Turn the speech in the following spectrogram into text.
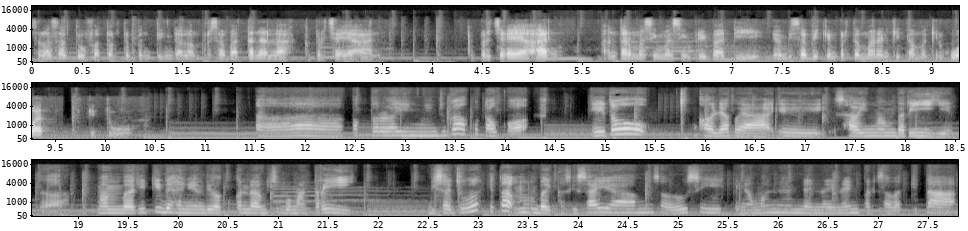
Salah satu faktor terpenting dalam persahabatan adalah kepercayaan. Kepercayaan antar masing-masing pribadi yang bisa bikin pertemanan kita makin kuat gitu. Ah, faktor lainnya juga aku tahu kok. Itu kalau dia apa ya, eh, saling memberi gitu. Memberi tidak hanya dilakukan dalam sebuah materi. Bisa juga kita memberi kasih sayang, solusi, kenyamanan dan lain-lain pada sahabat kita.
